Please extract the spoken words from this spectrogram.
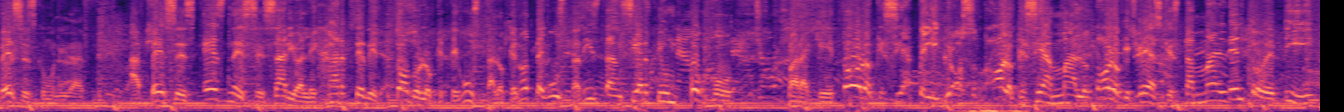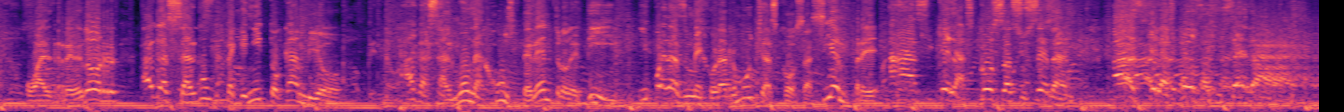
A veces, comunidad, a veces es necesario alejarte de todo lo que te gusta, lo que no te gusta, distanciarte un poco para que todo lo que sea peligroso, todo lo que sea malo, todo lo que creas que está mal dentro de ti o alrededor, hagas algún pequeñito cambio, hagas algún ajuste dentro de ti y puedas mejorar muchas cosas. Siempre haz que las cosas sucedan. Haz que las cosas sucedan.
